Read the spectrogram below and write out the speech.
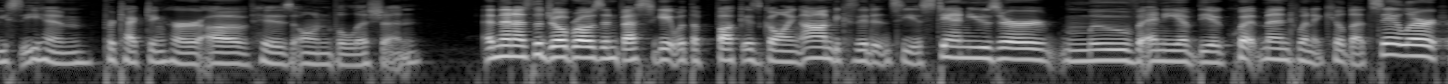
we see him protecting her of his own volition. And then as the Joe Bros investigate what the fuck is going on because they didn't see a stand user move any of the equipment when it killed that sailor,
